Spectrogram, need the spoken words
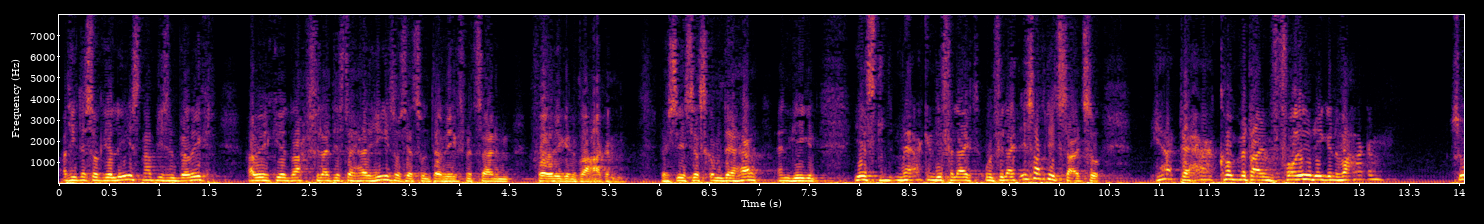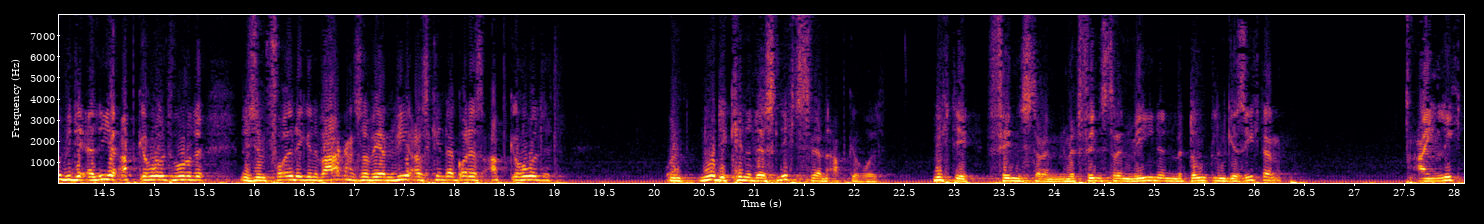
als ich das so gelesen habe, diesen Bericht, habe ich gedacht, vielleicht ist der Herr Jesus jetzt unterwegs mit seinem feurigen Wagen. Verstehst jetzt kommt der Herr entgegen. Jetzt merken die vielleicht, und vielleicht ist auch die Zeit so, ja, der Herr kommt mit einem feurigen Wagen. So wie der Elia abgeholt wurde, mit diesem feurigen Wagen, so werden wir als Kinder Gottes abgeholt und nur die Kinder des Lichts werden abgeholt. Nicht die finsteren, mit finsteren Mienen, mit dunklen Gesichtern. Ein Licht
